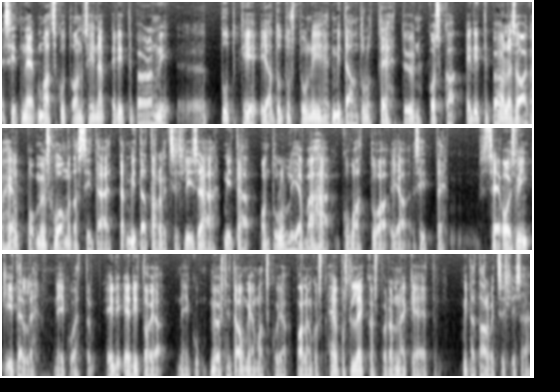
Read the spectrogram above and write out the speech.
sitten ne matskut on siinä edittipöydällä, niin tutkii ja tutustuu niihin, että mitä on tullut tehtyyn, koska edittipöydällä se on aika helppo myös huomata sitä, että mitä tarvitsisi lisää, mitä on tullut liian vähän kuvattua ja sitten se olisi vinkki itselle, niin kuin, että editoja niin kuin, myös niitä omia matskuja paljon, koska helposti leikkauspöydällä näkee, että mitä tarvitsisi lisää.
